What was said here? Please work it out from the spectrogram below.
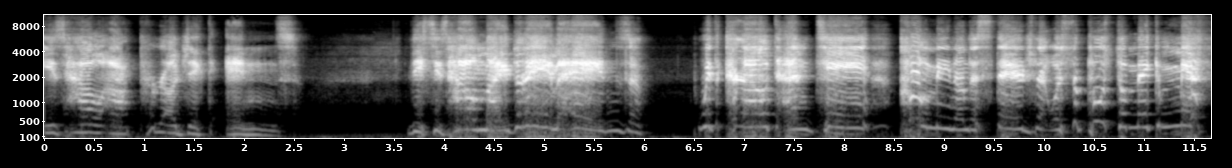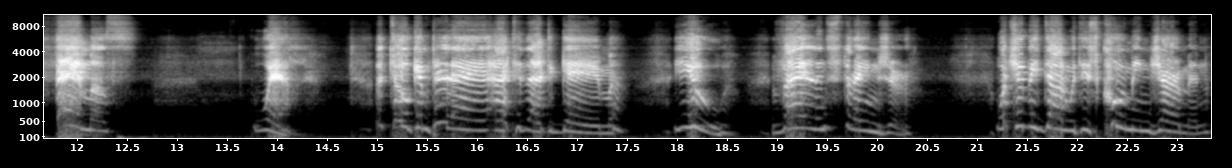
is how our project ends. This is how my dream ends. With Kraut and Tea coming on the stage that was supposed to make me famous. Well, two can play at that game. You, violent stranger. What should be done with this Cumin German?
